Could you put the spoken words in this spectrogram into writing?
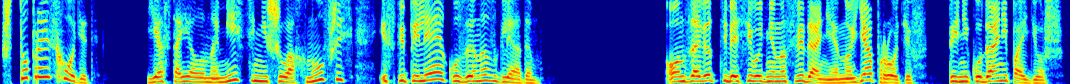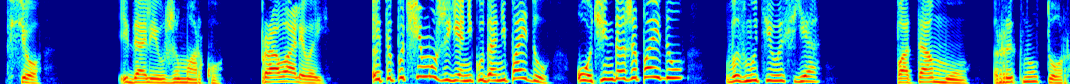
«Что происходит?» Я стояла на месте, не шелохнувшись, испепеляя кузена взглядом. «Он зовет тебя сегодня на свидание, но я против. Ты никуда не пойдешь. Все». И далее уже Марку. «Проваливай». «Это почему же я никуда не пойду? Очень даже пойду», — возмутилась я. «Потому», — рыкнул Тор.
